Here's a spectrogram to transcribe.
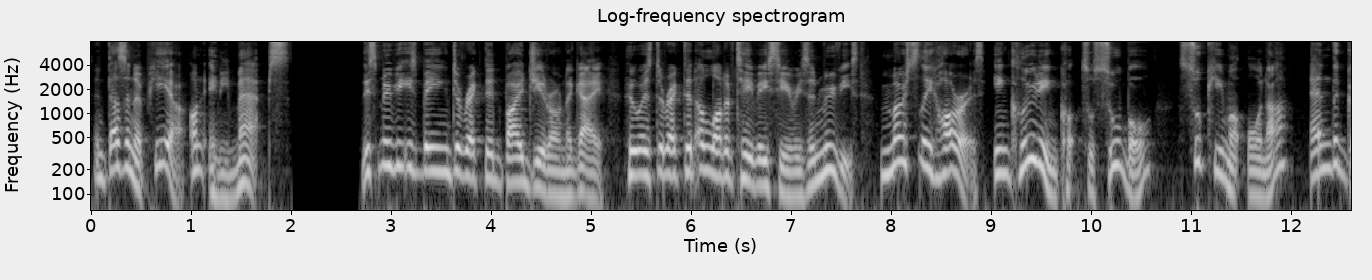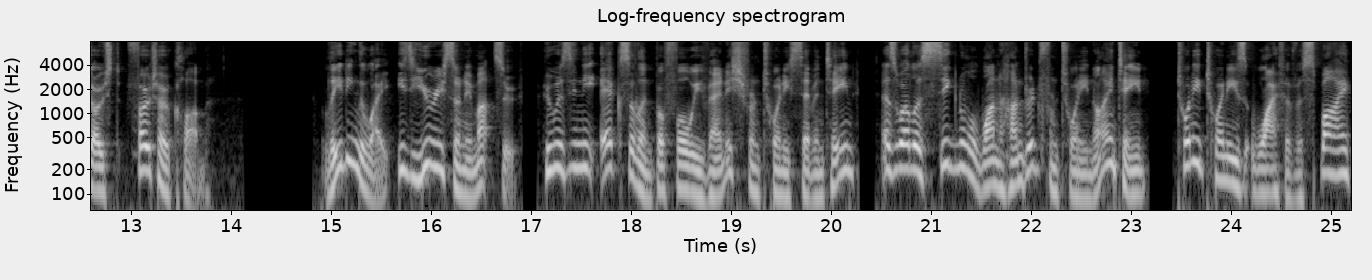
and doesn't appear on any maps. This movie is being directed by Jiro Nagae, who has directed a lot of TV series and movies, mostly horrors, including Kotsutsubo, Tsukima Onna, and The Ghost Photo Club. Leading the way is Yuri Tsunematsu, who was in the excellent Before We Vanish from 2017, as well as Signal 100 from 2019, 2020's Wife of a Spy,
